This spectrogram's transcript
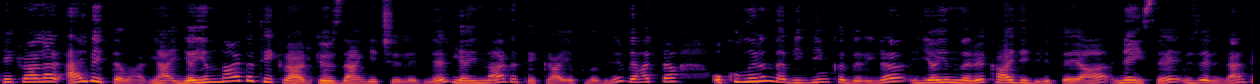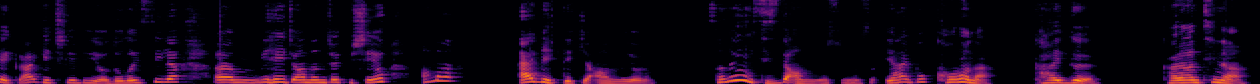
Tekrarlar elbette var. Yani yayınlar da tekrar gözden geçirilebilir. Yayınlar da tekrar yapılabilir ve hatta okulların da bildiğim kadarıyla yayınları kaydedilip veya neyse üzerinden tekrar geçilebiliyor. Dolayısıyla heyecanlanacak bir şey yok ama elbette ki anlıyorum. Sanıyorum siz de anlıyorsunuz. Yani bu korona, kaygı, karantina,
